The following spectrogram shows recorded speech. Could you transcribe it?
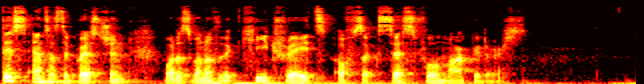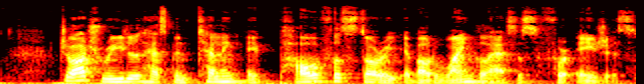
This answers the question what is one of the key traits of successful marketers? George Riedel has been telling a powerful story about wine glasses for ages.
